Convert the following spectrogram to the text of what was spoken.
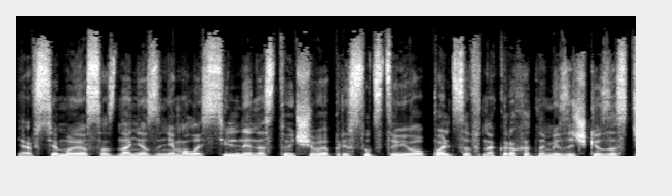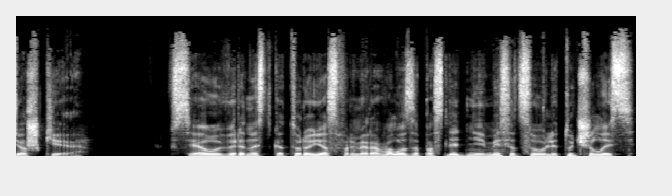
А все мое сознание занимало сильное настойчивое присутствие его пальцев на крохотном язычке застежки. Вся уверенность, которую я сформировала за последние месяцы, улетучилась,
